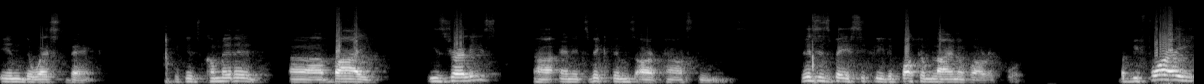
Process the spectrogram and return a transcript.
in the West Bank. It is committed uh, by Israelis, uh, and its victims are Palestinians. This is basically the bottom line of our report. But before I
